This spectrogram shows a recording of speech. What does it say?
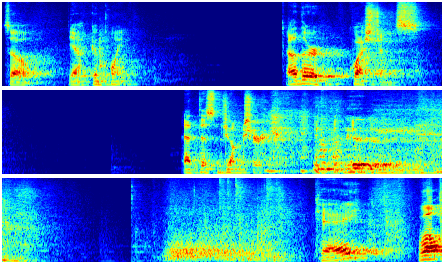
So, yeah, good point. Other questions at this juncture? Okay. Well,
